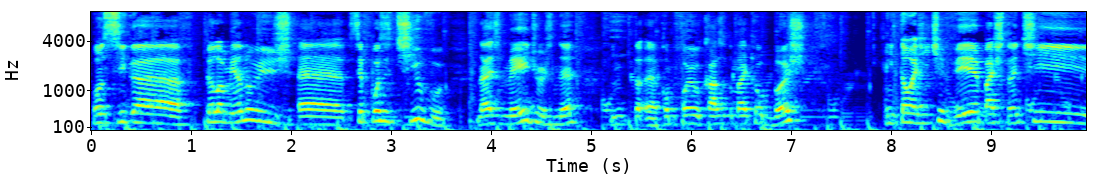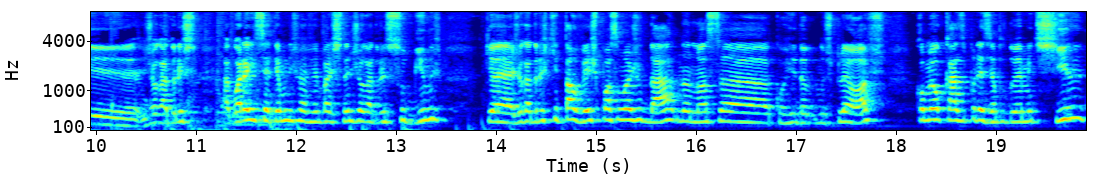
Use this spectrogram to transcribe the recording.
consiga pelo menos é, ser positivo nas majors, né? Então, é, como foi o caso do Michael Bush. Então a gente vê bastante jogadores. Agora em setembro a gente vai ver bastante jogadores subindo, que é, jogadores que talvez possam ajudar na nossa corrida nos playoffs, como é o caso, por exemplo, do Emmett Sheehan,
